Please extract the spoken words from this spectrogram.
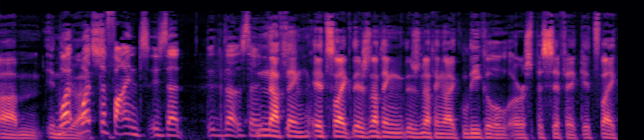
um, in What the what defines is that that's the Nothing. It's like there's nothing. There's nothing like legal or specific. It's like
